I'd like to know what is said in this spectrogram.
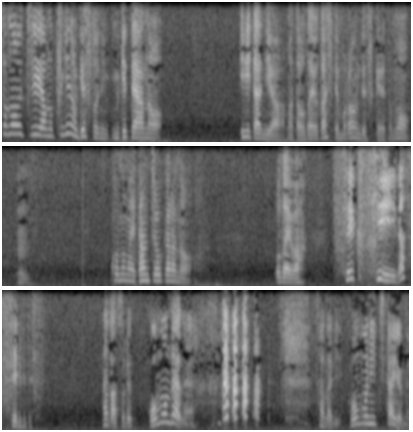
そのうち、あの、次のゲストに向けて、あの、イリタンにはまたお題を出してもらうんですけれども、うんこの前団長からのお題は、セクシーなセリフです。なんかそれ拷問だよね。かなり。拷問に近いよね。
